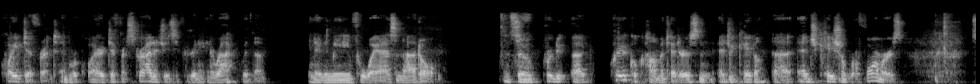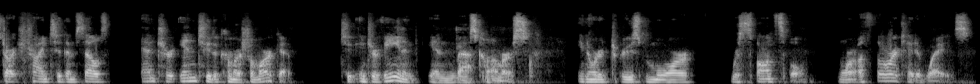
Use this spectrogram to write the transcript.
quite different and require different strategies if you're going to interact with them in a meaningful way as an adult. And so, uh, critical commentators and uh, educational reformers start trying to themselves enter into the commercial market to intervene in, in mass commerce in order to produce more responsible, more authoritative ways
